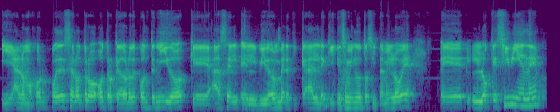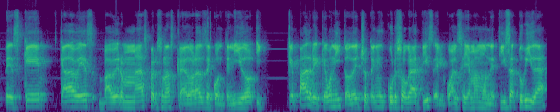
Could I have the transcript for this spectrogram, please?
y a lo mejor puede ser otro, otro creador de contenido que hace el, el video en vertical de 15 minutos y también lo ve. Eh, lo que sí viene es que cada vez va a haber más personas creadoras de contenido y qué padre, qué bonito. De hecho, tengo un curso gratis, el cual se llama Monetiza tu vida,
